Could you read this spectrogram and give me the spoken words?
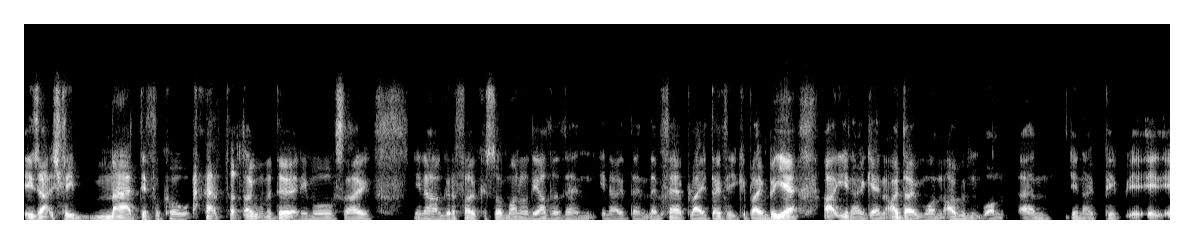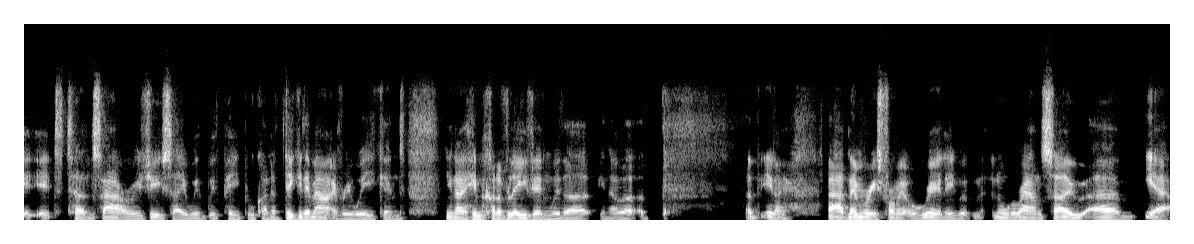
is actually mad difficult. I don't want to do it anymore. So, you know, I'm going to focus on one or the other. Then, you know, then, then fair play. Don't think you could blame. But yeah, uh, you know, again, I don't want, I wouldn't want, um, you know, people it, it, it, to turn sour, as you say, with with people kind of digging him out every week, and you know, him kind of leaving with a, you know, a you know bad memories from it all really and all around so um, yeah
